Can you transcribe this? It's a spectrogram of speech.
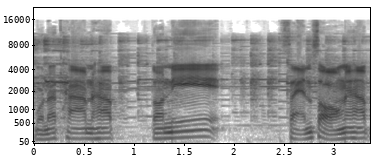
หมดนัดทามนะครับ ตอนนี้แสนสองนะครับ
